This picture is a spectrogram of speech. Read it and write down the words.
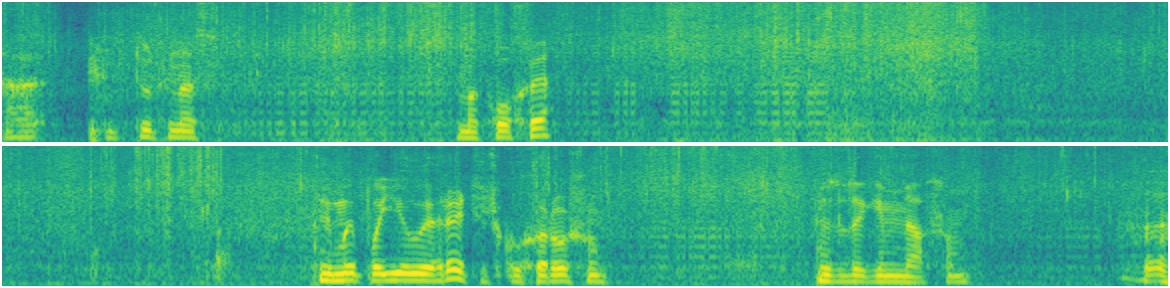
А тут у нас макохи. І ми поїли гречечку хорошу з таким м'ясом.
